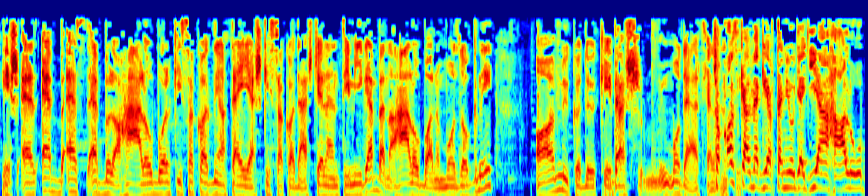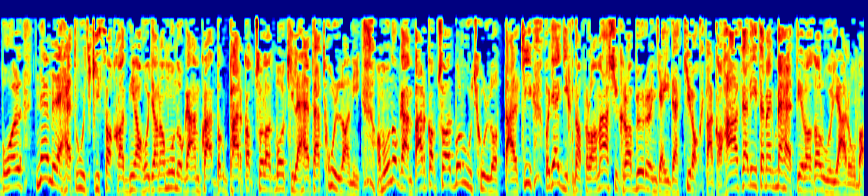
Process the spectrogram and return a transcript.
és ez, ebb, ez, ebből a hálóból kiszakadni a teljes kiszakadást jelenti, míg ebben a hálóban mozogni, a működőképes De modellt jelenti. Csak azt kell megérteni, hogy egy ilyen hálóból nem lehet úgy kiszakadni, ahogyan a monogám párkapcsolatból ki lehetett hullani. A monogám párkapcsolatból úgy hullottál ki, hogy egyik napra a másikra a bőröngyeidet kirakták a ház elé, te meg mehettél az aluljáróba.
